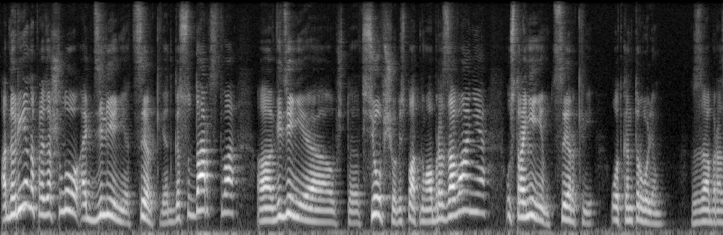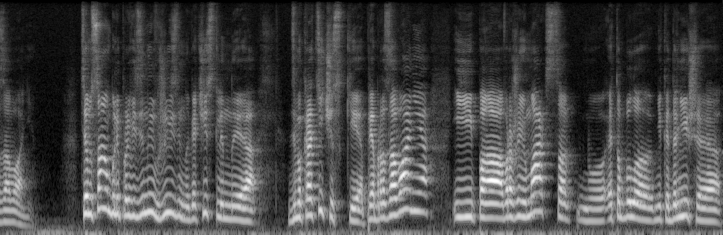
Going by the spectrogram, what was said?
Одновременно произошло отделение церкви от государства, э, введение всеобщего бесплатного образования, устранением церкви от контролем за образованием. Тем самым были проведены в жизни многочисленные демократические преобразования, и по выражению Маркса это было некое дальнейшее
